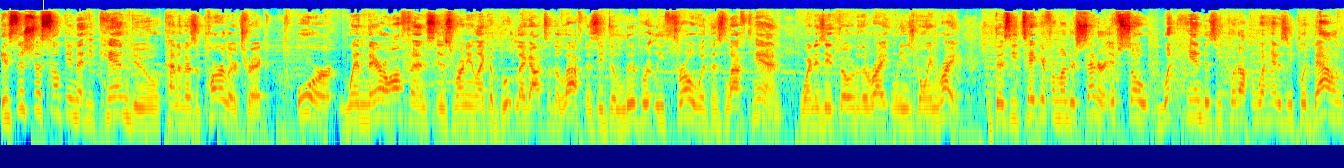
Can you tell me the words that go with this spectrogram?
Is this just something that he can do kind of as a parlor trick? Or when their offense is running like a bootleg out to the left, does he deliberately throw with his left hand? When does he throw to the right when he's going right? Does he take it from under center? If so, what hand does he put up and what hand does he put down?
